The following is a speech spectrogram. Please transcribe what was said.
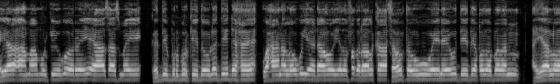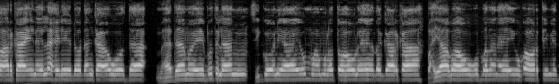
ayaa ah maamulkii ugu horreeyey aasaasmay. Kadib burburkii dowladdii dhexe waxaana loogu yeedhaa hooyada federaalka sababta ugu weyn ee u diiday qodobadan ayaa loo arkaa inay la xidhiidho dhanka awoodda maadaama ay puntland si gooni ay u maamulato howlaheeda gaarka waxyaabaha ugu badan ee ay uga hor timid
